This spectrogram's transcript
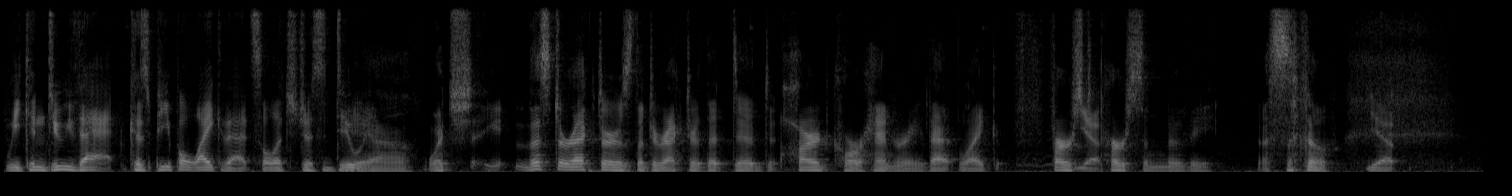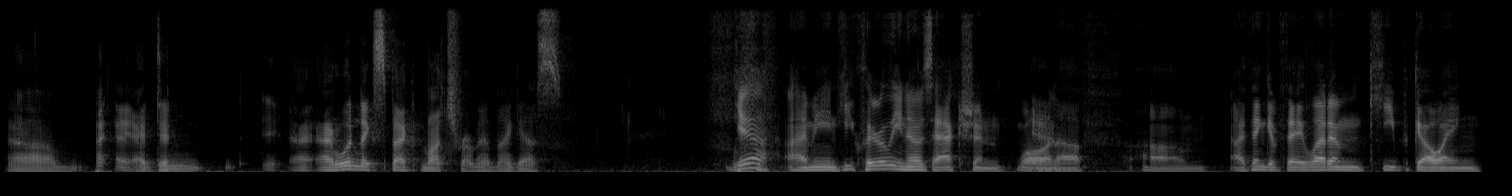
we can do that because people like that, so let's just do it. Yeah, which this director is the director that did Hardcore Henry, that like first Yep. person movie. So Yep. um, I, I I didn't, I, I wouldn't expect much from him, I guess. Yeah, I mean, he clearly knows action well Yeah. enough. Um, I think if they let him keep going,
